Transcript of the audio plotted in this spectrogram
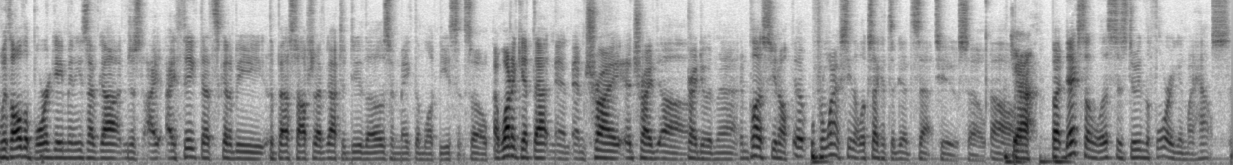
with all the board game minis I've got, and just I, I think that's going to be the best option I've got to do those and make them look decent. So I want to get that and, and try and try uh, try doing that. And plus, you know, from what I've seen, it looks like it's a good set too. So um, Yeah. But next on the list is doing the flooring in my house.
